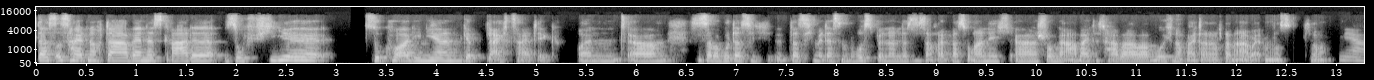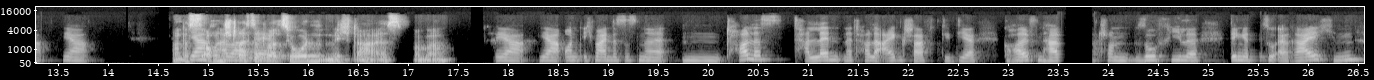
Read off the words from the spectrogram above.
das ist halt noch da, wenn es gerade so viel zu koordinieren gibt gleichzeitig. Und ähm, es ist aber gut, dass ich, dass ich mir dessen bewusst bin und das ist auch etwas, woran ich äh, schon gearbeitet habe, aber wo ich noch weiter daran arbeiten muss. So. Ja, ja. Und dass ja, es auch in Stresssituationen äh, nicht da ist. Aber ja, ja, und ich meine, das ist eine, ein tolles Talent, eine tolle Eigenschaft, die dir geholfen hat, schon so viele Dinge zu erreichen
